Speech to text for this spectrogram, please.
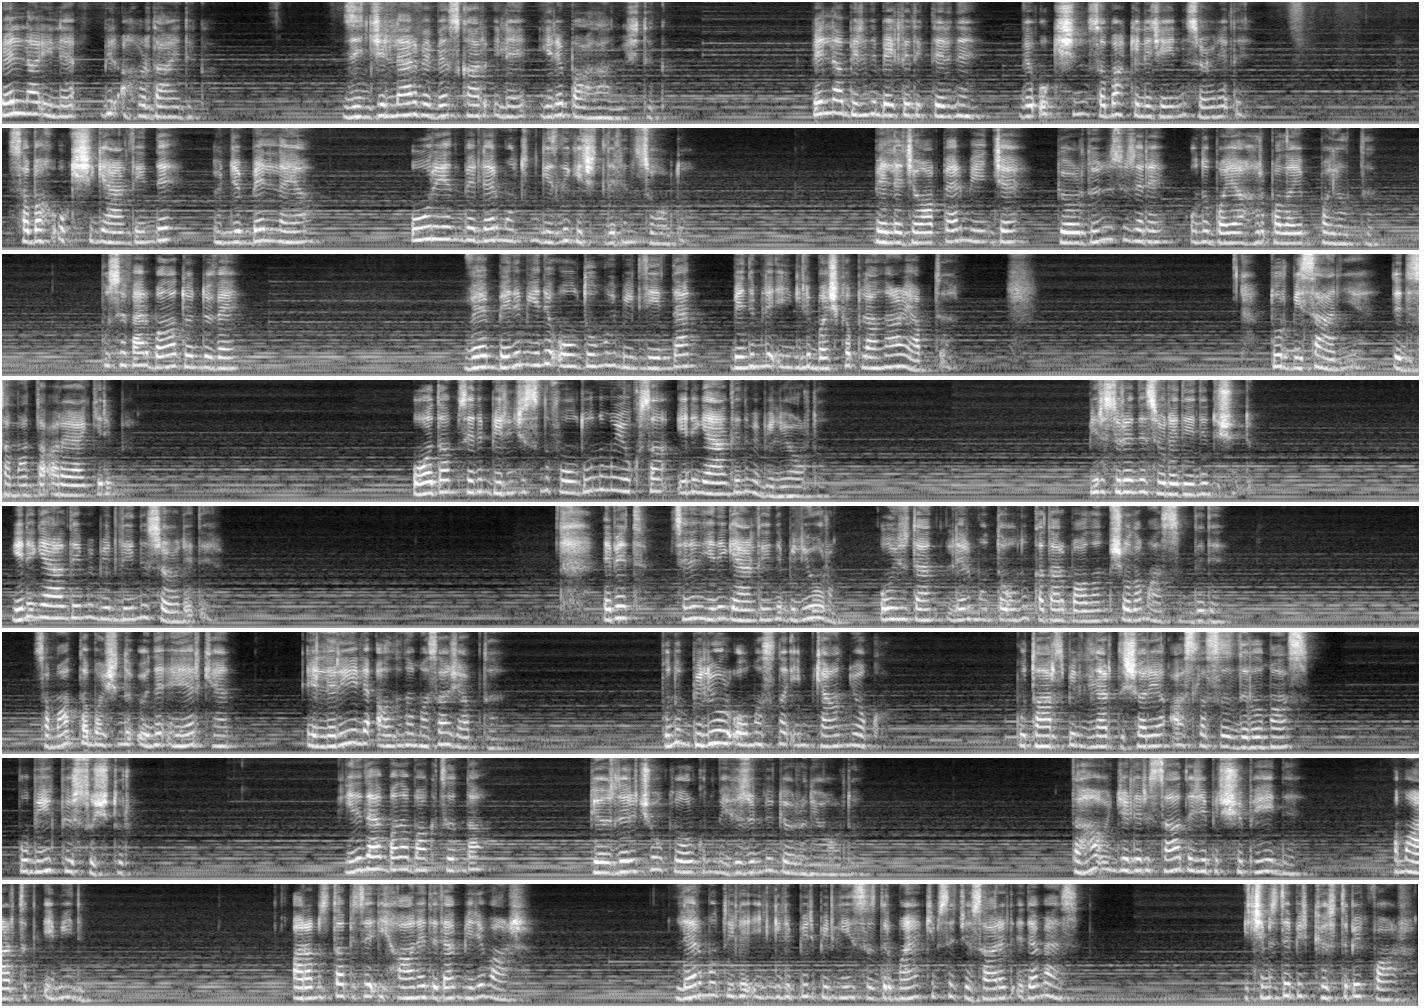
Bella ile bir ahırdaydık. Zincirler ve beskar ile yere bağlanmıştık. Bella birini beklediklerini ve o kişinin sabah geleceğini söyledi. Sabah o kişi geldiğinde önce Bella'ya Orien ve Lermont'un gizli geçitlerini sordu. Bella cevap vermeyince gördüğünüz üzere onu bayağı hırpalayıp bayıldı. Bu sefer bana döndü ve ve benim yeni olduğumu bildiğinden benimle ilgili başka planlar yaptı. Dur bir saniye dedi Samantha araya girip. O adam senin birinci sınıf olduğunu mu yoksa yeni geldiğini mi biliyordu? Bir süre ne söylediğini düşündüm. Yeni geldiğimi bildiğini söyledi. Evet, senin yeni geldiğini biliyorum. O yüzden Lermont'ta onun kadar bağlanmış olamazsın dedi. Samantha başını öne eğerken elleriyle alnına masaj yaptı. Bunu biliyor olmasına imkan yok. Bu tarz bilgiler dışarıya asla sızdırılmaz. Bu büyük bir suçtur. Yeniden bana baktığında gözleri çok yorgun ve hüzünlü görünüyordu. Daha önceleri sadece bir şüpheydi ama artık eminim. Aramızda bize ihanet eden biri var. Lermont ile ilgili bir bilgiyi sızdırmaya kimse cesaret edemez. İçimizde bir köstebek var.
